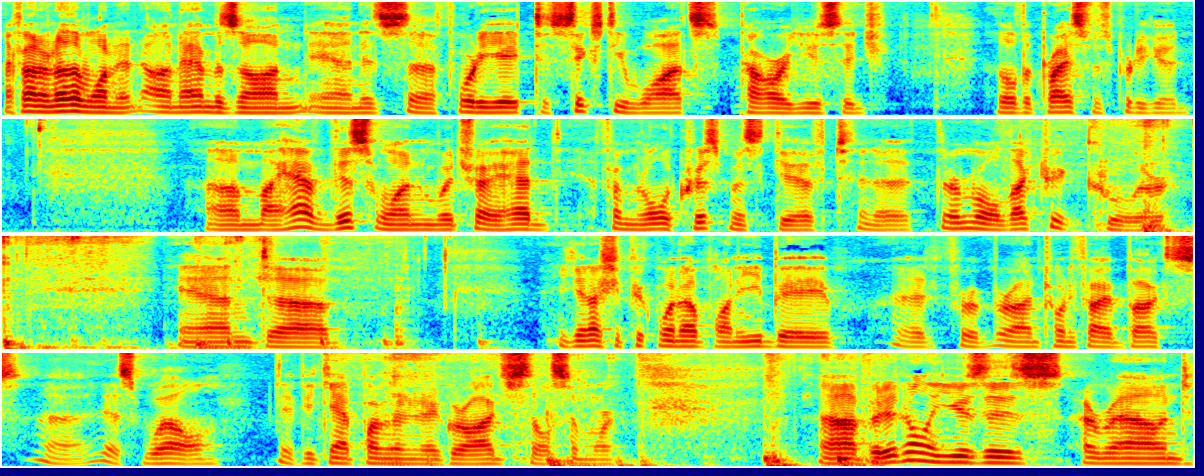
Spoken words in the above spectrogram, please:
I found another one on Amazon and it's uh, 48 to 60 watts power usage, though the price was pretty good. Um, I have this one, which I had from an old Christmas gift, a thermoelectric cooler, and uh, you can actually pick one up on eBay uh, for around 25 bucks uh, as well, if you can't find it in a garage sale somewhere. Uh, but it only uses around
